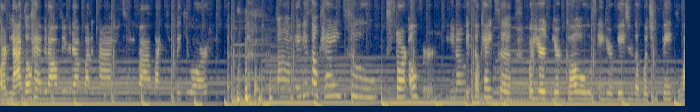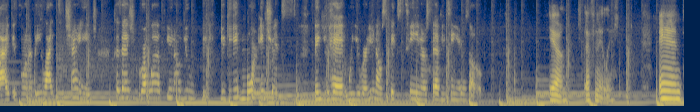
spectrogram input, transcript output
are not gonna have it all figured out by the time you're 25, like you think you are. um, and it's okay to start over. You know, it's okay to for your your goals and your visions of what you think life is going to be like to change. Because as you grow up you know you you get more interests than you had when you were you know 16 or 17 years old. Yeah definitely. And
